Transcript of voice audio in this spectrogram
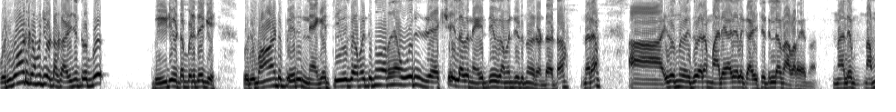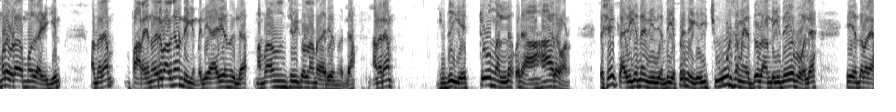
ഒരുപാട് കമന്റ് കേട്ടോ കഴിഞ്ഞ ട്രിപ്പ് വീഡിയോ ഇട്ടപ്പോഴത്തേക്ക് ഒരുപാട് പേര് നെഗറ്റീവ് കമന്റ് എന്ന് പറഞ്ഞാൽ ഒരു രക്ഷയില്ലാതെ നെഗറ്റീവ് കമന്റ് ഇടുന്നവരുണ്ട് കേട്ടോ. അന്നേരം ഇതൊന്നും ഇതുവരെ മലയാളികൾ കഴിച്ചിട്ടില്ല എന്നാണ് പറയുന്നത്. എന്നാലും നമ്മളിവിടെ നമ്മൾ കഴിക്കും. അന്നേരം പറയുന്നവർ പറഞ്ഞുകൊണ്ടിരിക്കും വലിയ കാര്യമൊന്നുമില്ല. നമ്മളതൊന്നും ചെവിക്കൊള്ളേണ്ട കാര്യമൊന്നുമില്ല. അന്നേരം ഇത് ഏറ്റവും നല്ല ഒരു ആഹാരമാണ്. പക്ഷേ കഴിക്കുന്ന രീതിയുണ്ട് എപ്പോഴും കഴിക്കുക ഈ ചൂട് സമയത്ത് ഇതാണ്ട് ഇതേപോലെ എന്താ പറയാ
